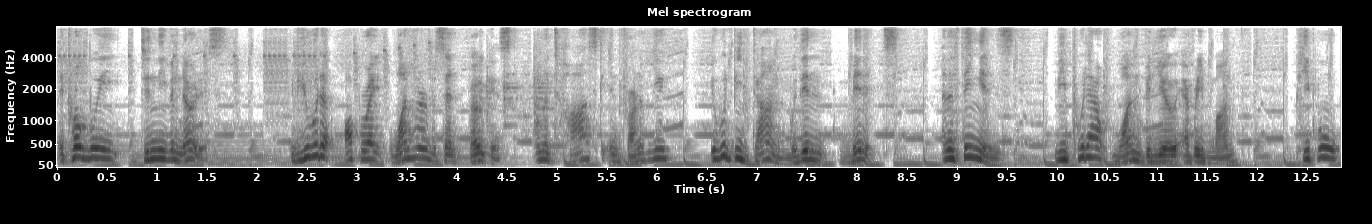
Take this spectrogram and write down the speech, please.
They probably didn't even notice. If you were to operate 100% focused on the task in front of you, it would be done within minutes. And the thing is, if you put out one video every month, people,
